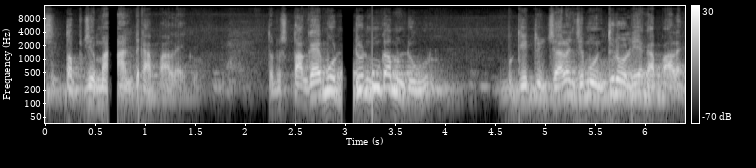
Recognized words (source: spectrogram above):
Stop je mandek kapal itu. Terus tangga mudun enggak mendur. Begitu jalan je mundur ya kapal.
